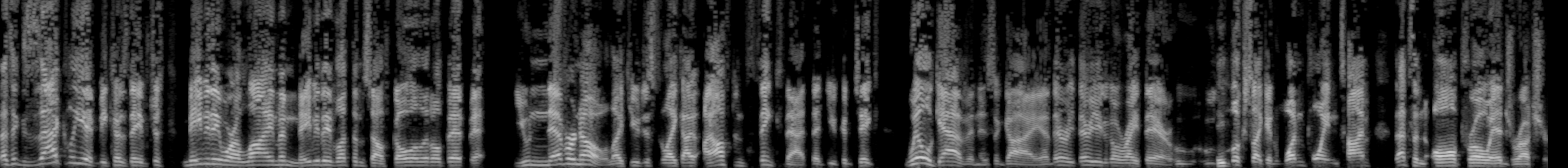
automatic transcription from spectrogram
That's exactly it. Because they've just maybe they were a lineman, maybe they've let themselves go a little bit. But you never know. Like you just like I, I often think that that you could take. Will Gavin is a guy. Uh, there, there you go, right there. Who, who He- looks like at one point in time that's an All-Pro edge rusher.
